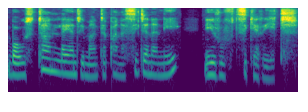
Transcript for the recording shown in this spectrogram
mba ho sitran'ilay Andriamanitra Mpanasitrana anie ny rofintsika rehetra.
